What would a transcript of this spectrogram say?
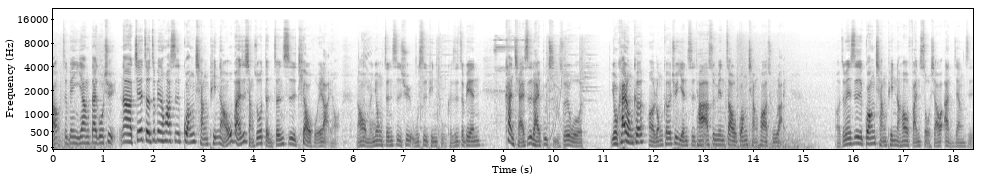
好，这边一样带过去。那接着这边的话是光强拼啊。我本来是想说等真视跳回来哦，然后我们用真视去无视拼图。可是这边看起来是来不及，所以我有开龙科哦，龙科去延迟它，顺便照光强化出来。哦，这边是光强拼，然后反手消暗这样子。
